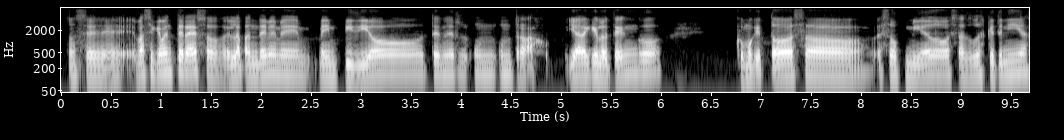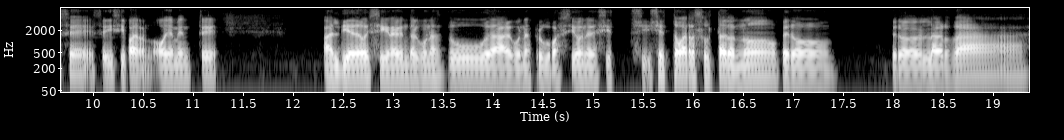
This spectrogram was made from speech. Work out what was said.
Entonces, eh, básicamente era eso. La pandemia me, impidió tener un, trabajo. Y ahora que lo tengo, como que todos esos, esos miedos, esas dudas que tenía se, se disiparon. Obviamente, al día de hoy siguen habiendo algunas dudas, algunas preocupaciones si, esto va a resultar o no, pero, pero la verdad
